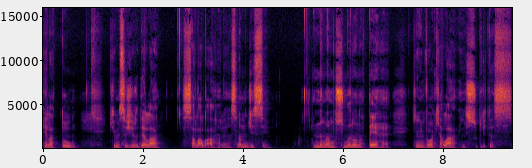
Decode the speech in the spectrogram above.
relatou que o mensageiro de Allah, salallahu alaihi wasallam, disse: Não há muçulmano na terra que invoque Allah em súplicas,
